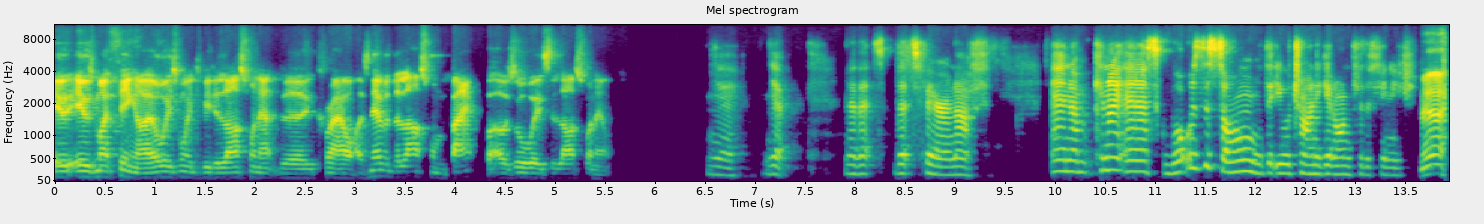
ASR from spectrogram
it, it, was my thing. I always wanted to be the last one out the corral. I was never the last one back, but I was always the last one out. Yeah, yeah. No, that's that's fair enough. And um, can I ask, what was the song that you were trying to get on for the finish? um,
